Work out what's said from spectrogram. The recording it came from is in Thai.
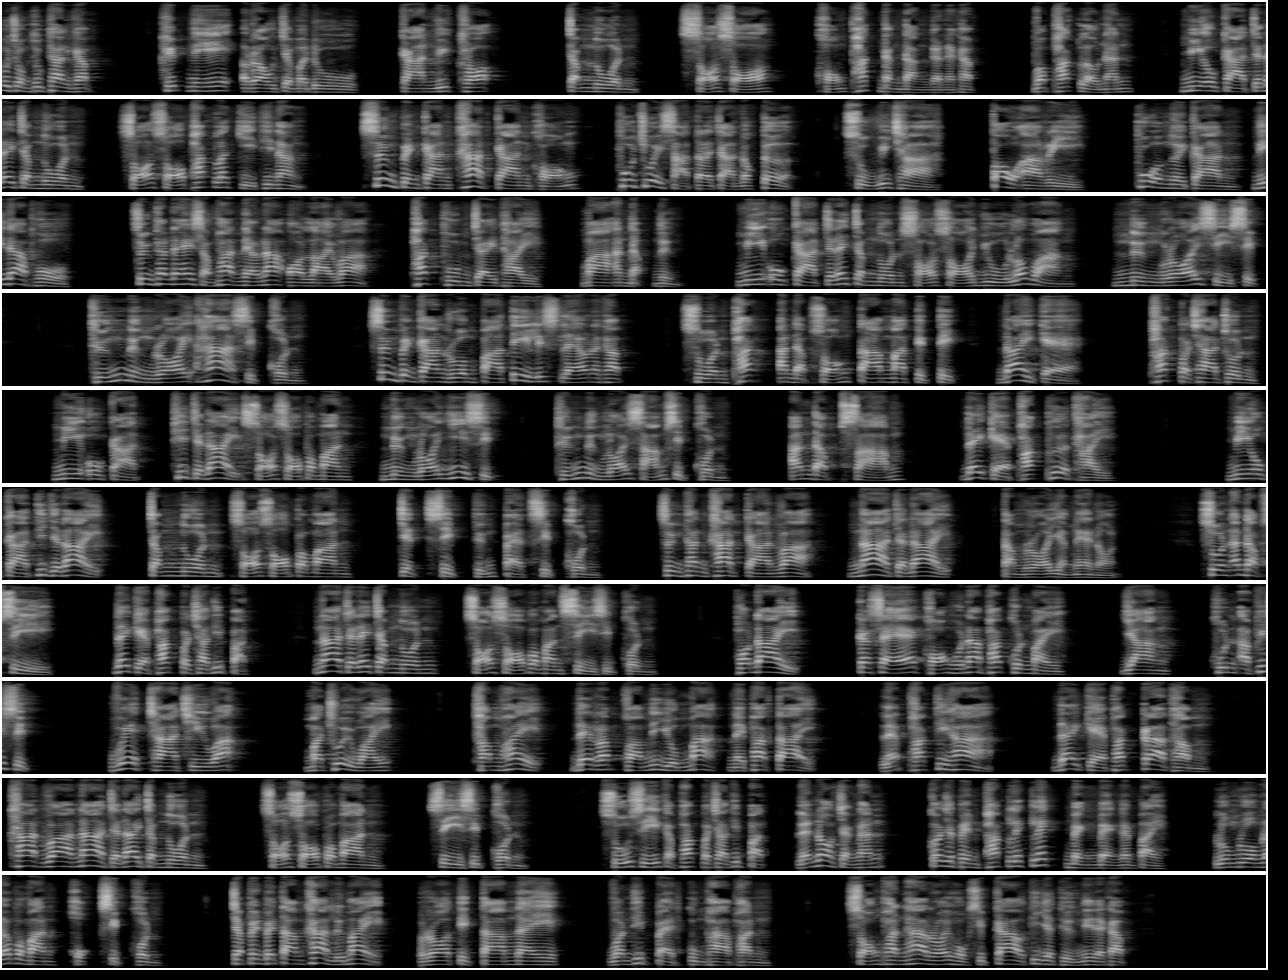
านผู้ชมทุกท่านครับ คลิปนี้เราจะมาดูการวิเคราะห์จำนวนสสของพักดัง ๆ กันนะครับ ว่าพักเหล่านั้นมีโอกาสจะได้จำนวนสสพักละกี่ที่นั่ง ซึ่งเป็นการคาดการณ์ของผู้ช่วยศาสตราจารย์ ดร สุวิชา เป้าอารี ผู้อำนวยการนิดาโพ ซึ่งท่านได้ให้สัมภาษณ์แนวหน้าออนไลน์ว่าพักภูมิใจไทยมาอันดับหนึ่งมีโอกาสจะได้จำนวนสสออยู่ระหว่าง 140 ถึง 150 คน ซึ่งเป็นการรวมปาร์ตี้ลิสต์แล้วนะครับ ส่วนพักอันดับสองตามมาติดๆ ได้แก่พักประชาชนมีโอกาสที่จะได้สอสอประมาณ 120 ถึง 130 คน อันดับ 3 ได้แก่พักเพื่อไทย มีโอกาสที่จะได้จำนวนสอสอประมาณ 70 ถึง 80 คน ซึ่งท่านคาดการณ์ว่าน่าจะได้ต่ำร้อยอย่างแน่นอน ส่วนอันดับ 4 ได้แก่พักประชาธิปัตย์ น่าจะได้จำนวนสสประมาณ 40 คน เพราะได้กระแสของหัวหน้าพักคนใหม่ อย่างคุณอภิสิทธิ์ เวชชาชีวะมาช่วยไว้ทำให้ได้รับความนิยมมากในภาคใต้ และพักที่ 5 ได้แก่พักกล้าทำคาดว่าน่าจะได้จำนวนสสประมาณ 40 คน สูสีกับพักประชาธิปัตย์และนอกจากนั้นก็จะเป็นพักเล็ก ๆ แบ่งๆกันไป รวมๆแล้วประมาณ 60 คน จะเป็นไปตามคาดหรือไม่ รอติดตามในวันที่ 8 กุมภาพันธ์ 2569 ที่จะถึงนี่นะครับ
